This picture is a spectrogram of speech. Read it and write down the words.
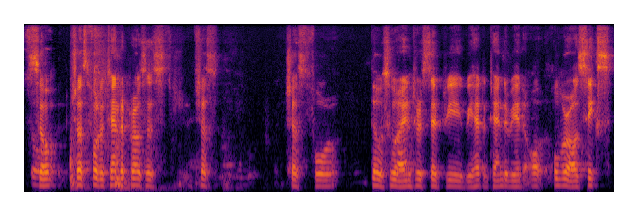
So just for the tender process, just just for those who are interested, we we had a tender. We had o- overall six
